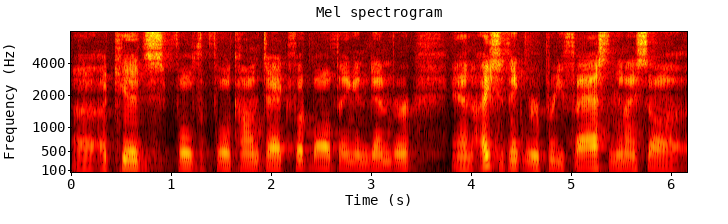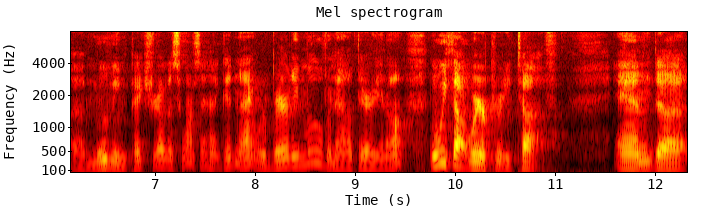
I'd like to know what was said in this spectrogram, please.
uh, a kids full full contact football thing in Denver, and I used to think we were pretty fast. And then I saw a moving picture of us once. I thought, "Good night, we're barely moving out there," you know. But we thought we were pretty tough, and uh,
